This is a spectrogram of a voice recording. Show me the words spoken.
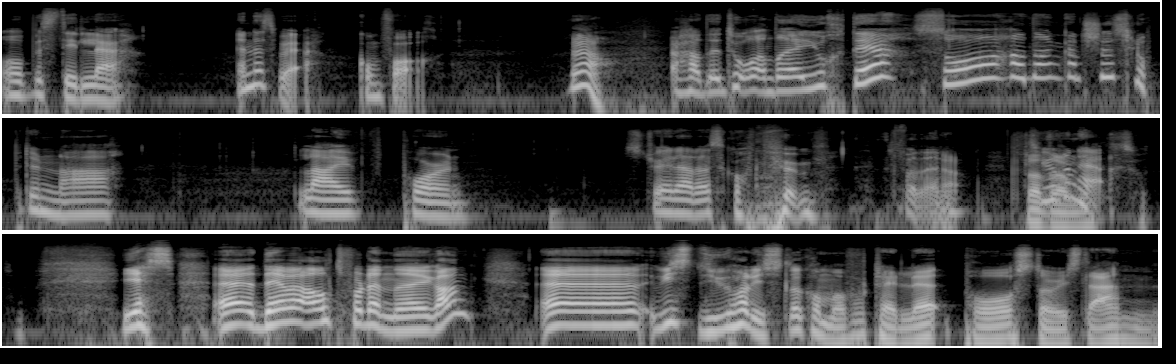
å bestille NSB komfort. Ja. Hadde Tor André gjort det, så hadde han kanskje sluppet unna live porn. Straight out of Skoppum. For den Ja, fra Teater. Yes, eh, Det var alt for denne gang. Eh, hvis du har lyst til å komme og fortelle på Storyslam,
